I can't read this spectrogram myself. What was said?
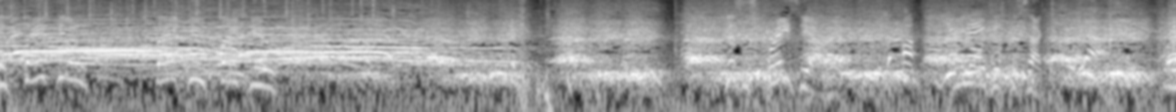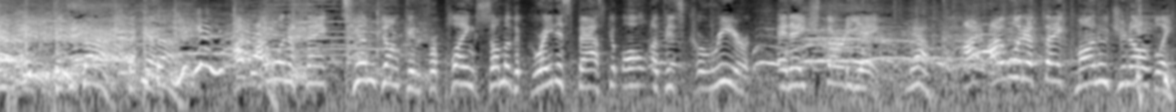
And thank you, thank you, thank you. This is crazy out here. Hang on just a second. Take your time. Take your time. I, want to thank Tim Duncan for playing some of the greatest basketball of his career at age 38. Yeah. I, I want to thank Manu Ginobili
